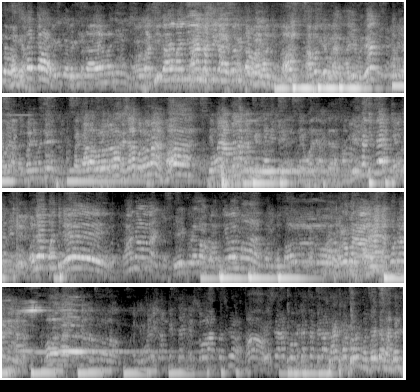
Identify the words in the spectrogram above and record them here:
बघितलं काय कधी गाय सकाळला बोलवलं कशाला बोलवलं हा. देवाने आपल्या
